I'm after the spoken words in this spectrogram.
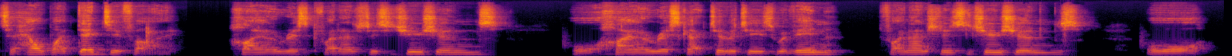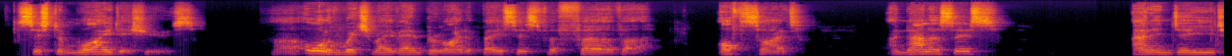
to help identify higher risk financial institutions or higher risk activities within financial institutions or system wide issues, uh, all of which may then provide a basis for further off site analysis and indeed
